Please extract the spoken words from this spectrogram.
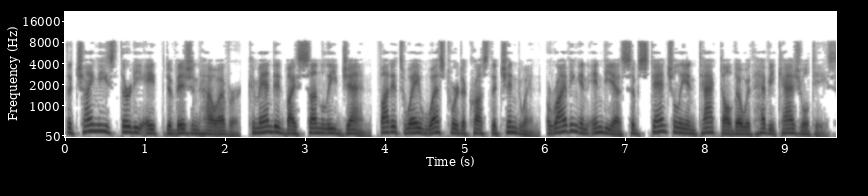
The Chinese 38th Division however, commanded by Sun Li Jen, fought its way westward across the Chindwin, arriving in India substantially intact although with heavy casualties.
